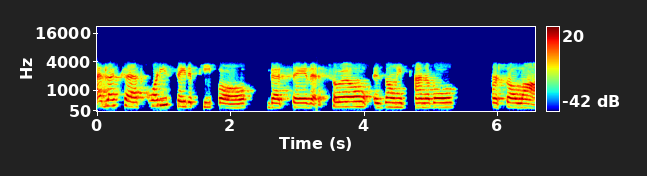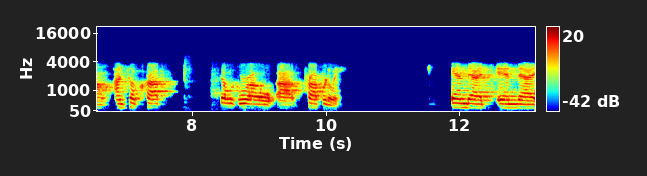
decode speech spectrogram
I'd like to ask, what do you say to people that say that soil is only plantable for so long until crops don't grow uh, properly? And that, and that,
